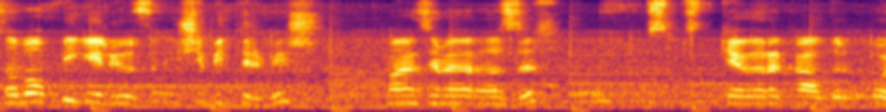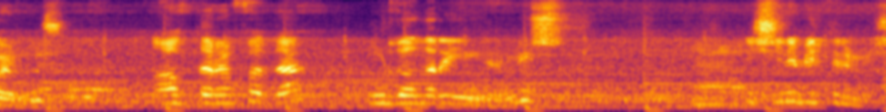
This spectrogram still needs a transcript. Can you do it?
Sabah bir geliyorsun işi bitirmiş. Malzemeler hazır. Pıs pıs kenara kaldırıp koymuş. Alt tarafa da hurdaları indirmiş. Ha. işini bitirmiş.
